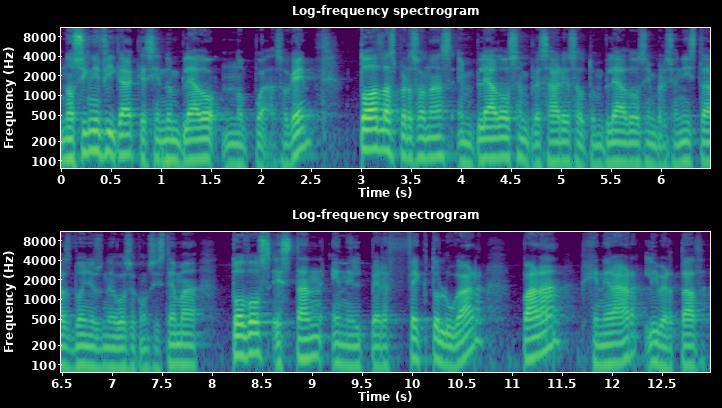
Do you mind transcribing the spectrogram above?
No significa que siendo empleado no puedas, ¿ok? Todas las personas, empleados, empresarios, autoempleados, inversionistas, dueños de un negocio con sistema, todos están en el perfecto lugar para generar libertad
